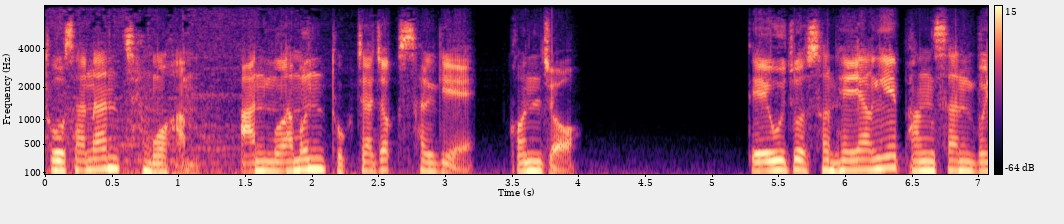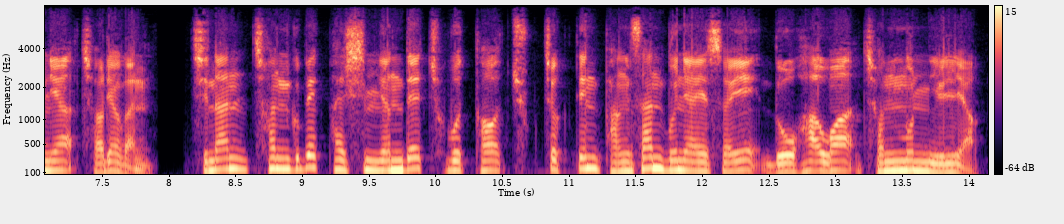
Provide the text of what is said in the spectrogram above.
도산한 창호함 안무함은 독자적 설계에 건조. 대우조선 해양의 방산 분야 저력은 지난 1980년대 초부터 축적된 방산 분야에서의 노하우와 전문 인력,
